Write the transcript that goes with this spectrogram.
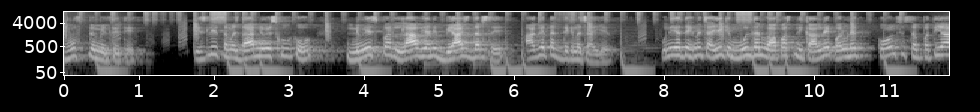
मुफ़्त में मिलती थी। इसलिए समझदार निवेशकों को निवेश पर लाभ यानी ब्याज दर से आगे तक देखना चाहिए। उन्हें यह देखना चाहिए कि मूलधन वापस निकालने पर उन्हें कौन सी संपत्तियाँ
